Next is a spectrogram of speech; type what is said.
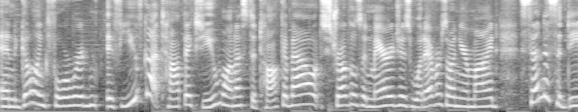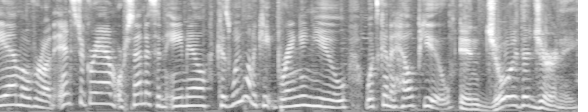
And going forward, if you've got topics you want us to talk about, struggles in marriages, whatever's on your mind, send us a DM over on Instagram or send us an email because we want to keep bringing you what's going to help you Enjoy the journey.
